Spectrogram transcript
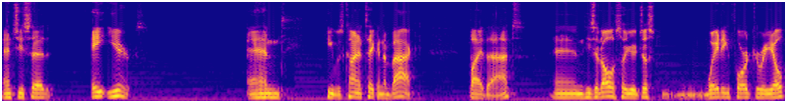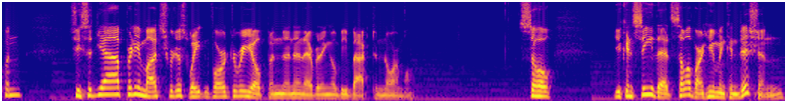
And she said, eight years." And he was kind of taken aback by that and he said, Oh, so you're just waiting for it to reopen? She said, Yeah, pretty much. We're just waiting for it to reopen, and then everything will be back to normal. So you can see that some of our human condition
